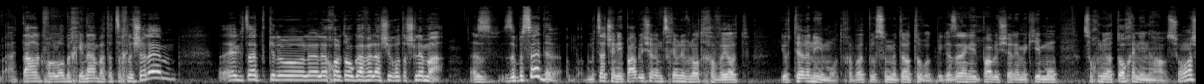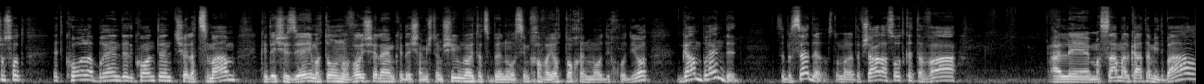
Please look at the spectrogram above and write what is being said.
שאתר כבר לא בחינם ואתה צריך לשלם, זה קצת כאילו ל- לאכול את העוגה ולהשאיר אותה שלמה. אז זה בסדר. מצד שני פאבלישרים צריכים לבנות חוויות יותר נעימות, חוויות פרסום יותר טובות. בגלל זה נגיד פאבלישרים הקימו סוכניות תוכן in-house, שממש עושות את כל ה branded content של עצמם, כדי שזה יהיה עם ה tone of voice שלהם, כדי שהמשתמשים לא יתעצבנו, עושים חוויות תוכן מאוד ייחודיות, גם branded. זה בסדר, זאת אומרת אפשר לעשות כתבה על אה, מסע מלכת המדבר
